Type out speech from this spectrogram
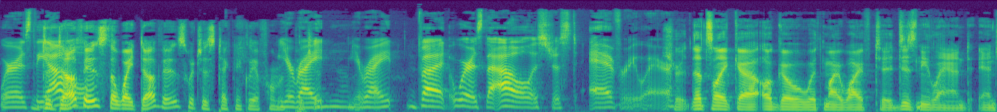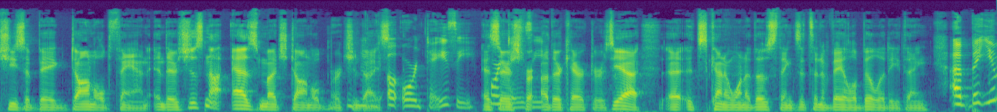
Whereas the, The owl, dove is the white dove is, which is technically a form of You're pigeon. right. You're right. But whereas the owl is just everywhere. Sure. That's like uh, I'll go with my wife to Disneyland, and she's a big Donald fan, and there's just not as much Donald merchandise Oh, or Daisy. as Poor there's Daisy. for other characters. Yeah, uh, it's kind of one of those things. It's an availability thing. Uh, but you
